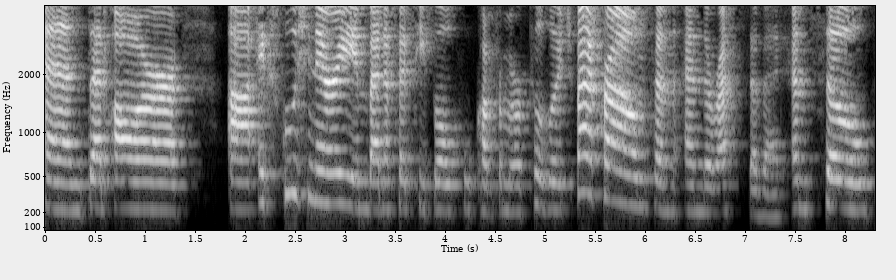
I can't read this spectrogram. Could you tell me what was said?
and that are uh, exclusionary and benefit people who come from more privileged backgrounds and, and the rest of it. And so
